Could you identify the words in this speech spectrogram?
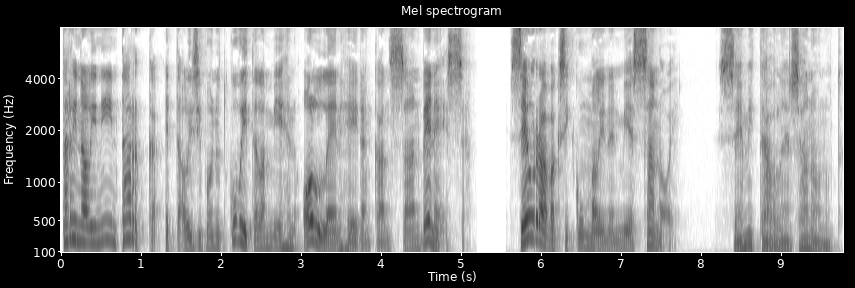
Tarina oli niin tarkka, että olisi voinut kuvitella miehen olleen heidän kanssaan veneessä. Seuraavaksi kummallinen mies sanoi, se mitä olen sanonut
